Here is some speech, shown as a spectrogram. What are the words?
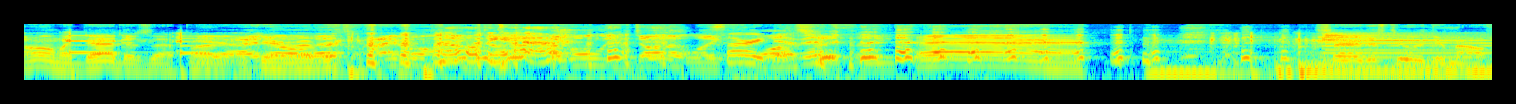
Oh, my dad does that part. yeah, I I, can't know. remember. I've, only Oh, done, yeah. I've only done it like Sorry, once, Devin. I think. Ah. Sarah, just do it with your mouth.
